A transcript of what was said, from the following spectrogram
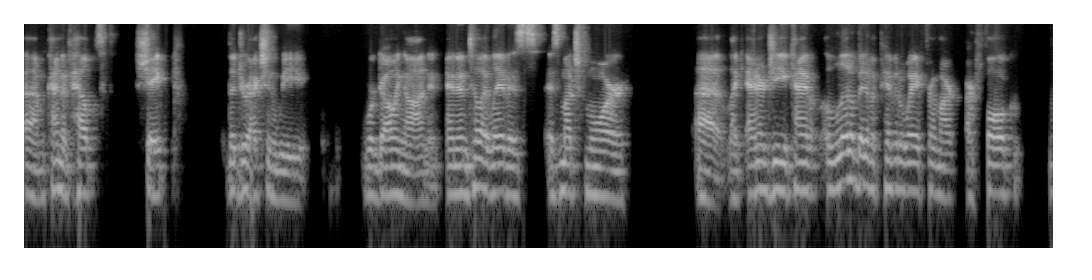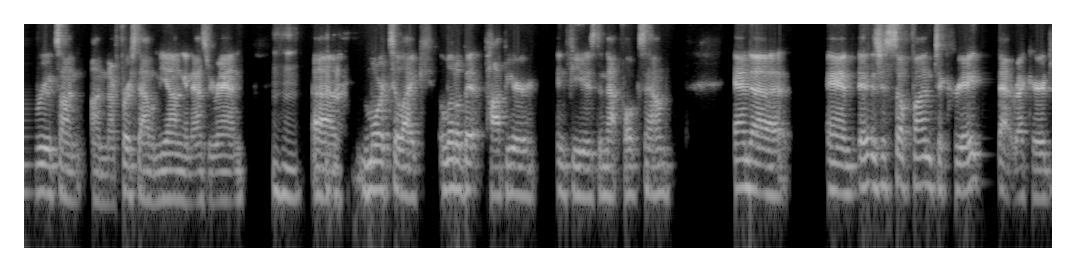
um, kind of helped shape the direction we were going on. And, and until I live is is much more uh, like energy, kind of a little bit of a pivot away from our our folk roots on on our first album, Young, and as we ran, Mm-hmm. uh, more to like a little bit poppier infused in that folk sound. And uh, and it was just so fun to create that record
